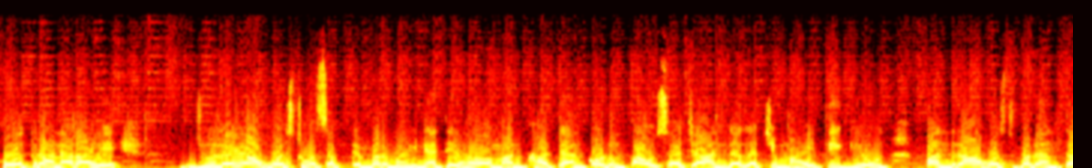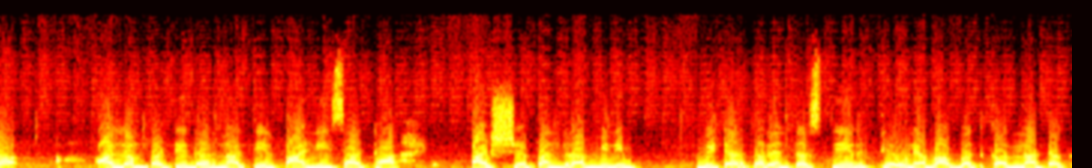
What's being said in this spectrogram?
होत राहणार आहे. जुलै ऑगस्ट व सप्टेंबर महिन्यातील हवामान खात्यांकडून पावसाच्या अंदाजाची माहिती घेऊन पंधरा ऑगस्ट पर्यंत आलमपट्टी धरणातील पाणी साठा पाचशे पंधरा मिली मीटर पर्यंत स्थिर ठेवण्याबाबत कर्नाटक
